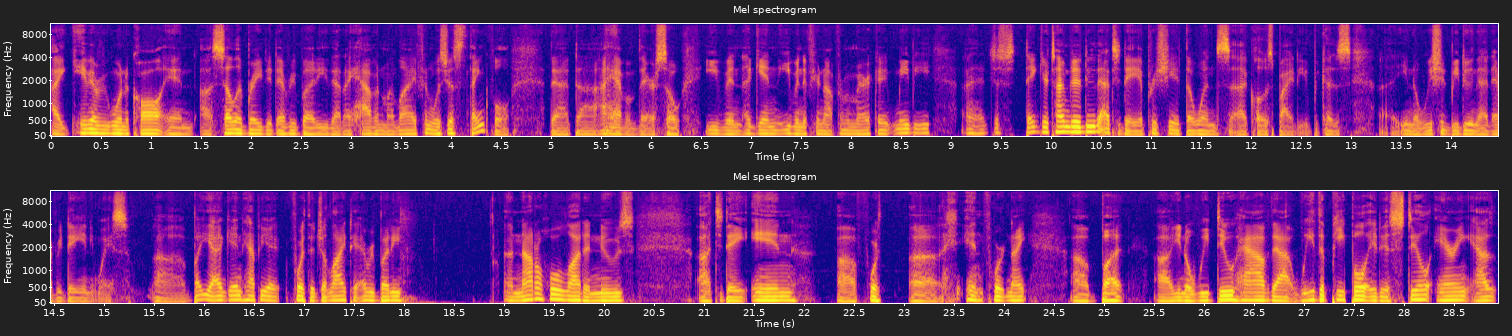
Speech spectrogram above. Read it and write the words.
I gave everyone a call and uh, celebrated everybody that I have in my life, and was just thankful that uh, I have them there. So even again, even if you're not from America, maybe uh, just take your time to do that today. Appreciate the ones uh, close by to you because you know we should be doing that every day, anyways. but yeah, again, happy Fourth of July to everybody. not a whole lot of news today in Fourth in Fortnite. Uh, but uh, you know, we do have that We the People. It is still airing at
